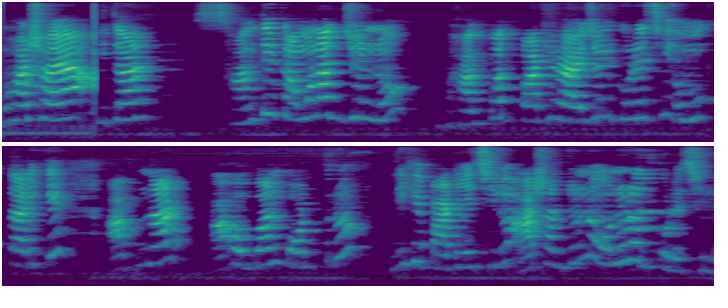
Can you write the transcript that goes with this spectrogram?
মহাশয়া, পিতার শান্তির কামনার জন্য ভাগবত পাঠের আয়োজন করেছি। অমুক তারিখে আপনার আহ্বান পত্র লিখে পাঠিয়েছিল, আসার জন্য অনুরোধ করেছিল।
